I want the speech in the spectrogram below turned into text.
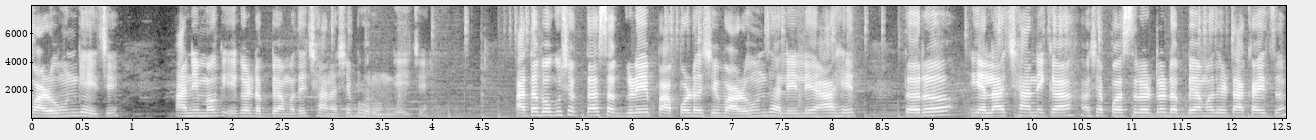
वाळवून घ्यायचे आणि मग एका डब्यामध्ये छान असे भरून घ्यायचे. आता बघू शकता सगळे पापड असे वाळवून झालेले आहेत. तर याला छान एका अशा पसरट डब्यामध्ये टाकायचं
